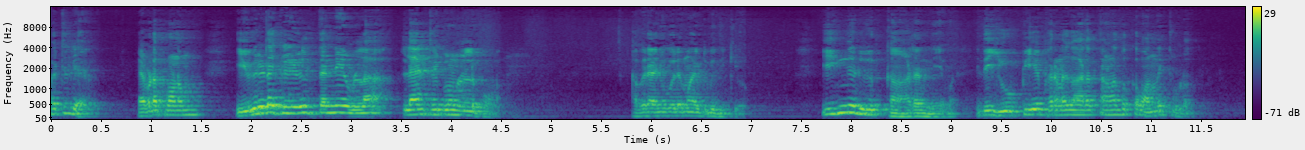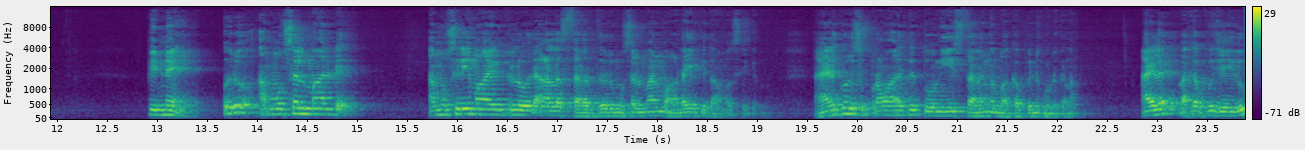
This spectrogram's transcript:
പറ്റില്ല. എവിടെ പോകണം ഇവരുടെ കീഴിൽ തന്നെയുള്ള ലാൻഡ് ട്രിബ്യൂണലിൽ പോകണം അവരനുകൂലമായിട്ട് വിധിക്കുമോ ഇങ്ങനൊരു കാടൻ നിയമം. ഇത് യു പി എ ഭരണകാലത്താണ് അതൊക്കെ വന്നിട്ടുള്ളത്. പിന്നെ ഒരു മുസൽമാന്റെ അമുസ്ലിമായിട്ടുള്ള ഒരാളുടെ സ്ഥലത്ത് ഒരു മുസൽമാൻ വാടകയ്ക്ക് താമസിക്കുന്നു. അയാൾക്കൊരു സുപ്രഭാതത്തിൽ തോന്നി ഈ സ്ഥലങ്ങൾ വക്കപ്പിന് കൊടുക്കണം. അയാൾ വക്കപ്പ് ചെയ്തു.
